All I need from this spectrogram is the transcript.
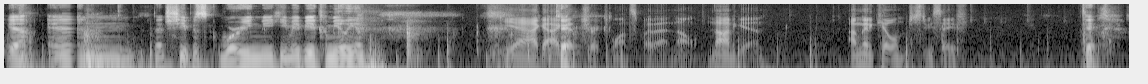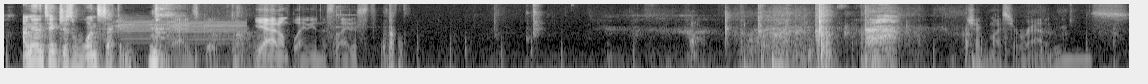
Yeah, and that sheep is worrying me. He may be a chameleon. Yeah, I got, I got tricked once by that. No, not again. I'm gonna kill him just to be safe. Okay, I'm gonna take just one second. Yeah, he's good. Yeah, I don't blame you in the slightest. Check my surroundings.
